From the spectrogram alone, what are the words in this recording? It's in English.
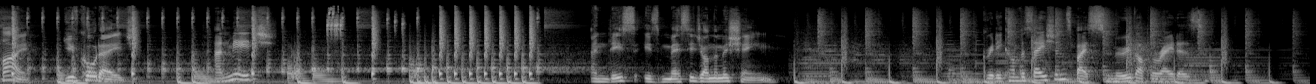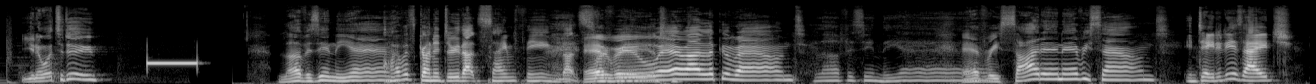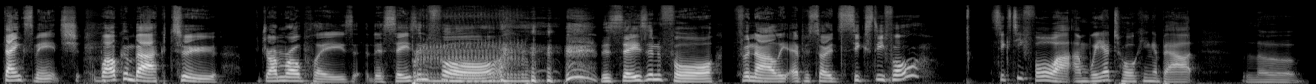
Hi, you've called Age, And Mitch, and this is Message on the Machine. gritty conversations by smooth operators. You know what to do. Love is in the air. I was going to do that same thing. That's so Everywhere weird. I look around, Love is in the air. every sight and every sound. Indeed, it is age. Thanks, Mitch. Welcome back to drumroll, please. The season four, the season four finale, episode sixty-four. 64, and we are talking about love.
